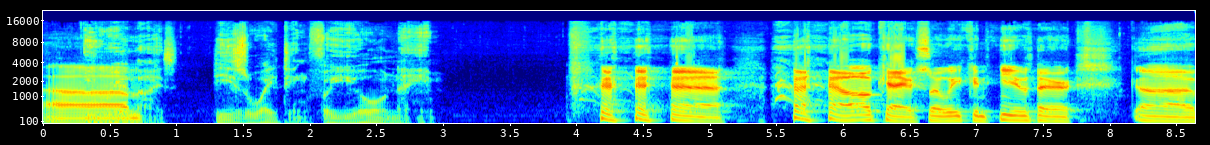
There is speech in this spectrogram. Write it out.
you realize he's waiting for your name. okay, so we can either uh,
